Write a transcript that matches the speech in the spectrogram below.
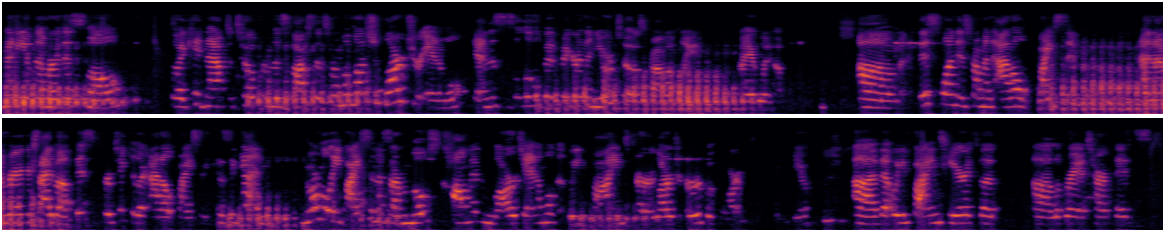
many of them are this small. So I kidnapped a toe from this box that's from a much larger animal. Again, this is a little bit bigger than your toes, probably, I would hope. Um, this one is from an adult bison, and I'm very excited about this particular adult bison because, again, normally bison is our most common large animal that we find, or large herbivore, thank you, uh, that we find here at the uh, La Brea tar pits.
